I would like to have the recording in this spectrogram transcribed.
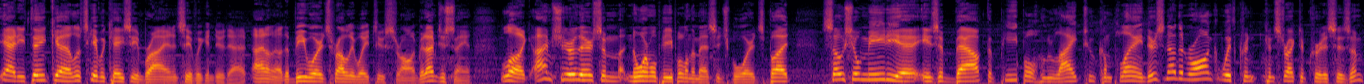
Yeah, do you think? Uh, let's get with Casey and Brian and see if we can do that. I don't know. The B word's probably way too strong, but I'm just saying. Look, I'm sure there's some normal people on the message boards, but social media is about the people who like to complain. There's nothing wrong with con- constructive criticism.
